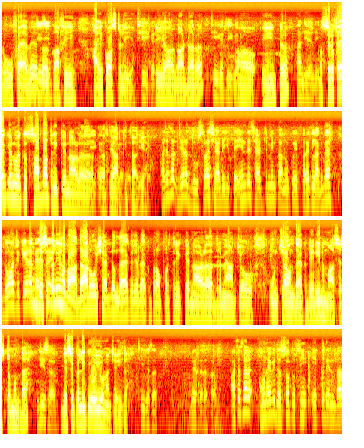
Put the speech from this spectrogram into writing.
ਰੂਫ ਹੈ ਵੇ। ਕਾਫੀ ਹਾਈ ਕਾਸਟਲੀ ਹੈ। ਟੀ ਆਰ ਗਾਰਡਰ ਠੀਕ ਹੈ। ਠੀਕ ਹੈ ਇੰਟ ਹਾਂਜੀ ਹਾਂਜੀ। ਸਿਰਫ ਇਹ ਕਿ ਇਹਨੂੰ ਇੱਕ ਸਾਦਾ ਤਰੀਕੇ ਨਾਲ ਤਿਆਰ ਕੀਤਾ ਗਿਆ। ਅੱਛਾ ਸਰ ਜਿਹੜਾ ਦੂਸਰਾ ਸ਼ੈੱਡ ਤੇ ਇਹਦੇ ਸ਼ੈੱਡ ਚ ਮੀਨ ਤੁਹਾਨੂੰ ਕੋਈ ਫ਼ਰਕ ਲੱਗਦਾ? ਦੋਵਾਂ ਚ ਕਿਹੜਾ ਬੈਸਟ ਹੈ? ਬੇਸਿਕਲੀ ਹਵਾਦਾਰ ਉਹ ਸ਼ੈੱਡ ਹੁੰਦਾ ਹੈ ਕਿ ਜਿਹੜਾ ਇੱਕ ਪ੍ਰੋਪਰ ਤਰੀਕੇ ਨਾਲ ਦਰਮਿਆਨ ਚੋਂ ਉੱਚਾ ਹੁੰਦਾ ਹੈ ਇੱਕ ਡੇਰੀ ਨਮਾਜ਼ ਸਿਸਟਮ ਹੁੰਦਾ ਹੈ। ਜੀ ਸਰ। ਬੇਸਿਕਲੀ ਤੇ ਉਹ ਹੀ ਹੋਣਾ ਚਾਹੀਦਾ ਠੀਕ ਹੈ ਸਰ। ਬਿਹਤਰ ਹੈ ਸਰ। ਅੱਛਾ ਸਰ ਹੁਣ ਇਹ ਵੀ ਦੱਸੋ ਤੁਸੀਂ ਇੱਕ ਦਿਨ ਦਾ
